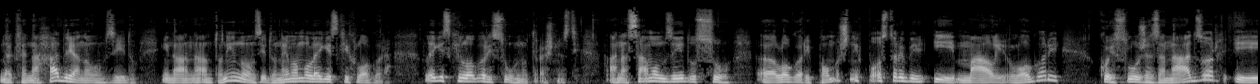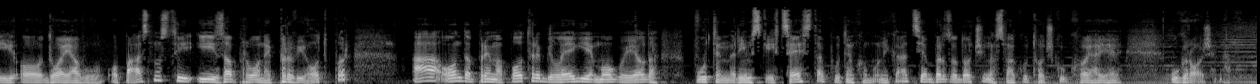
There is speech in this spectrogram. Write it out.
dakle na Hadrianovom zidu i na, na Antoninovom zidu nemamo legijskih logora. Legijski logori su unutrašnjosti, a na samom zidu su e, logori pomoćnih postrojbi i mali logori koji služe za nadzor i dojavu opasnosti i zapravo onaj prvi otpor, a onda prema potrebi legije mogu jel da putem rimskih cesta, putem komunikacija brzo doći na svaku točku koja je ugrožena.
